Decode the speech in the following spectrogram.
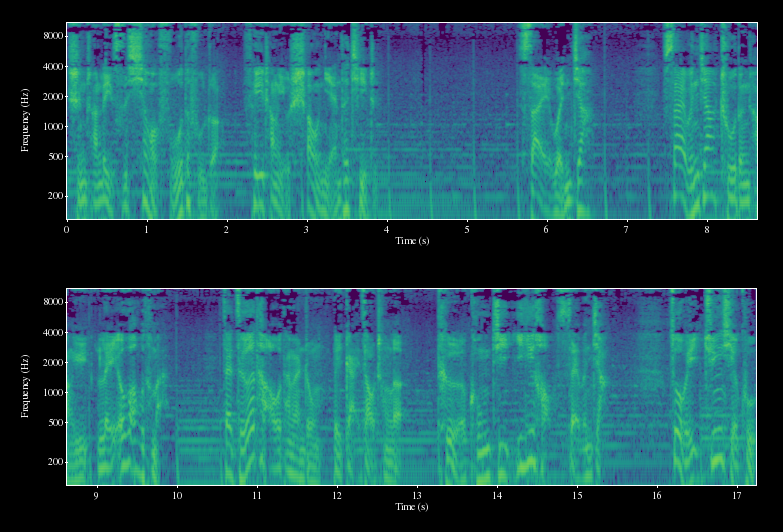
身穿类似校服的服装，非常有少年的气质。赛文加，赛文加初登场于雷欧奥特曼，在泽塔奥特曼中被改造成了特空机一号赛文加，作为军械库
